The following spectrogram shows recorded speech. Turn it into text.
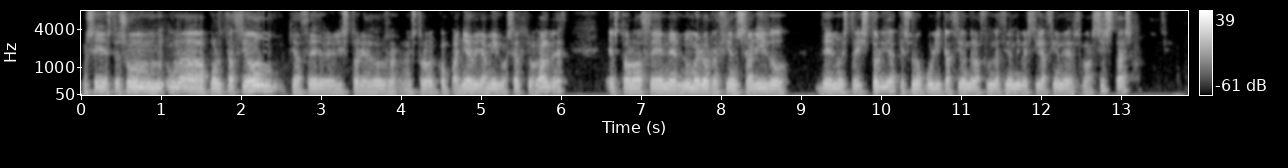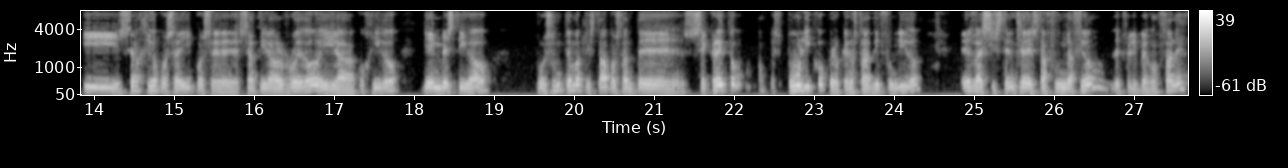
Pues sí, esto es una aportación que hace el historiador, nuestro compañero y amigo Sergio Gálvez. Esto lo hace en el número recién salido de Nuestra Historia, que es una publicación de la Fundación de Investigaciones Marxistas. Y Sergio, pues ahí pues, eh, se ha tirado al ruedo y ha cogido y ha investigado pues un tema que está bastante secreto, aunque es público, pero que no está difundido, es la existencia de esta fundación de Felipe González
